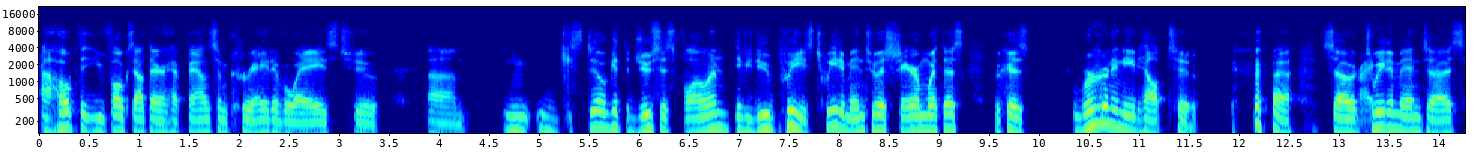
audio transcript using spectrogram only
I hope that you folks out there have found some creative ways to um, still get the juices flowing. If you do, please tweet them into us, share them with us, because we're going to need help too. so Right. tweet them into us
